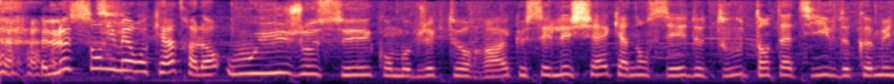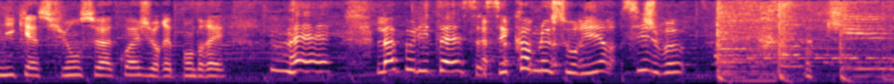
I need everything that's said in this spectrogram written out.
Leçon numéro 4. Alors oui, je sais qu'on m'objectera que c'est l'échec annoncé de toute tentative de communication, ce à quoi je répondrai. Mais la politesse, c'est comme le sourire, si je veux.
